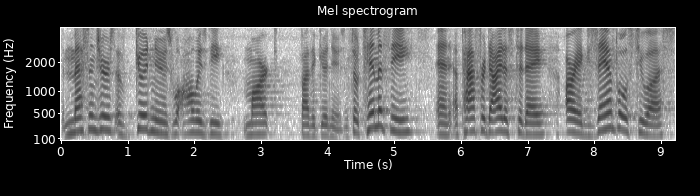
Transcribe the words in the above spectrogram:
The messengers of good news will always be marked by the good news. And so Timothy and Epaphroditus today are examples to us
